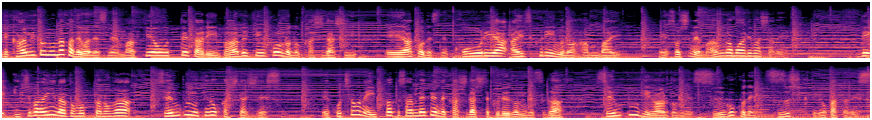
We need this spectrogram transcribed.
で管理棟の中ではですね薪を売ってたりバーベキューコンロの貸し出し、えー、あとですね氷やアイスクリームの販売、えー、そしてね漫画もありましたね。で一番いいなと思ったのが扇風機の貸し出しです、えー、こちらはね1泊300円で貸し出してくれるんですが扇風機があるとねすごくね涼しくて良かったです。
